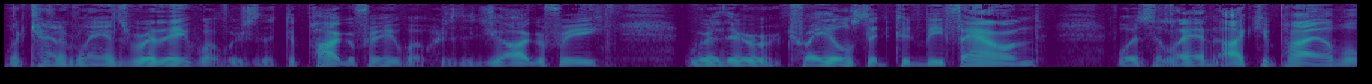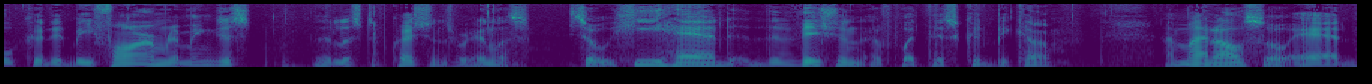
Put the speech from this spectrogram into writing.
what kind of lands were they? What was the topography? What was the geography? Were there trails that could be found? Was the land occupiable? Could it be farmed? I mean, just the list of questions were endless. So he had the vision of what this could become. I might also add,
